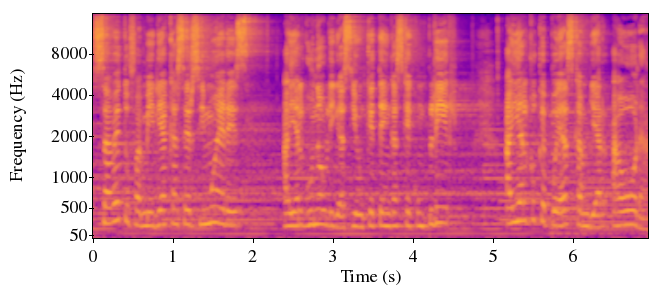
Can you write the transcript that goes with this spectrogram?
¿Sabe tu familia qué hacer si mueres? ¿Hay alguna obligación que tengas que cumplir? ¿Hay algo que puedas cambiar ahora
